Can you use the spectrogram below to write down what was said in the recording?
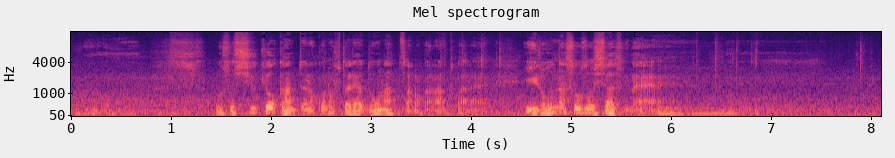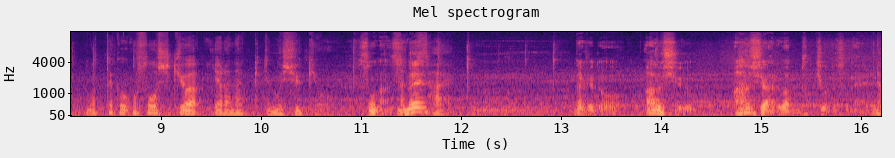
うんそう宗教観っていうのはこの二人はどうなってたのかなとかねいろんな想像したですね、全くお葬式はやらなくて無宗教。そうなんですね。はい。だけどある種ある種あれは仏教ですね。あ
